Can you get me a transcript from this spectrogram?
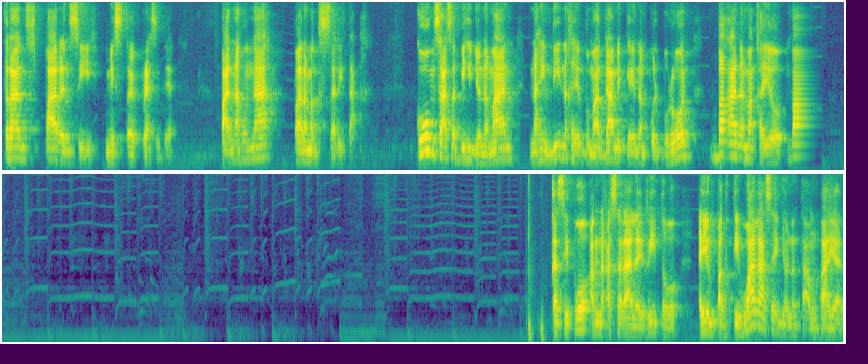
transparency, Mr. President. Panahon na para magsalita. Kung sasabihin nyo naman na hindi na kayo gumagamit ngayon ng pulburon, baka naman kayo Kasi po ang nakasalalay rito ay yung pagtiwala sa inyo ng taong bayan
